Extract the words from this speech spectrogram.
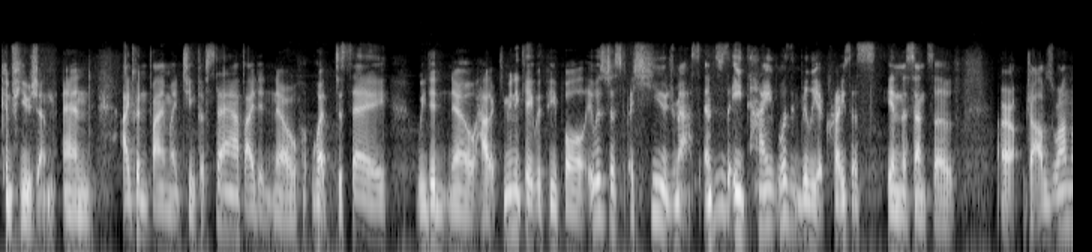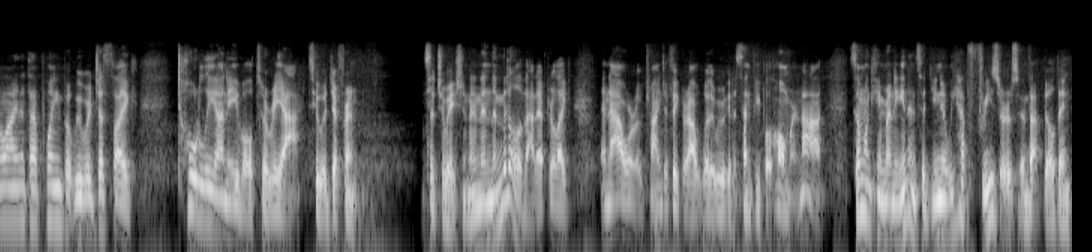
confusion. And I couldn't find my chief of staff. I didn't know what to say. We didn't know how to communicate with people. It was just a huge mess. And this is a tiny, wasn't really a crisis in the sense of our jobs were on the line at that point, but we were just like totally unable to react to a different situation. And in the middle of that, after like an hour of trying to figure out whether we were going to send people home or not, someone came running in and said, You know, we have freezers in that building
